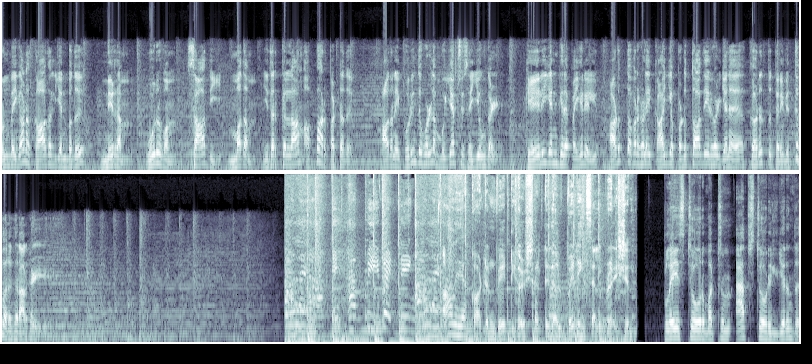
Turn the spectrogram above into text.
உண்மையான காதல் என்பது நிறம் உருவம் சாதி மதம் இதற்கெல்லாம் அப்பாற்பட்டது. அதனை புரிந்து கொள்ள முயற்சி செய்யுங்கள். கேலி என்கிற பெயரில் அடுத்தவர்களை காயப்படுத்தாதீர்கள் என கருத்து தெரிவித்து வருகிறார்கள். ஆலயா காட்டன் வேட்டிகள் ஷர்ட்டுகள் வெட்டிங் செலிப்ரேஷன் பிளே ஸ்டோர் மற்றும் ஆப் ஸ்டோரில் இருந்து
